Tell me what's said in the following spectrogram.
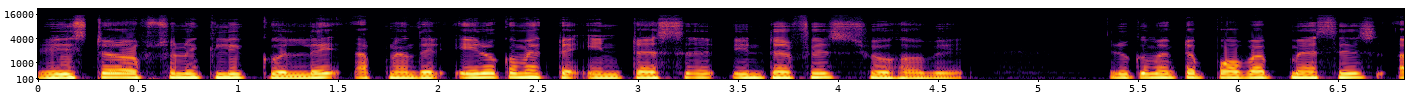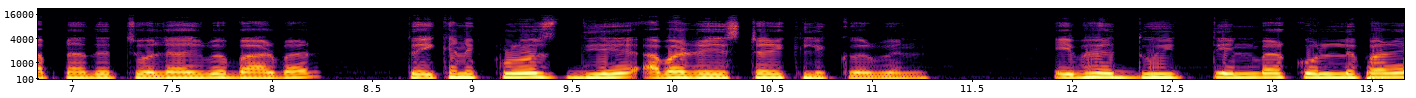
রেজিস্টার অপশনে ক্লিক করলে আপনাদের এরকম একটা ইন্টারফেস শো হবে। এরকম একটা পপ আপ মেসেজ আপনাদের চলে আসবে বারবার। তো এখানে ক্লোজ দিয়ে আবার রেজিস্টারে ক্লিক করবেন। এইভাবে দুই, তিনবার করলে পরে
